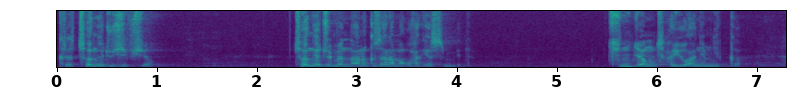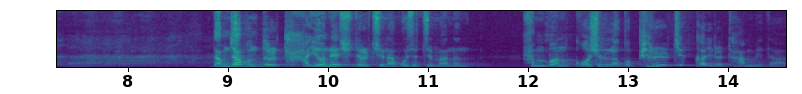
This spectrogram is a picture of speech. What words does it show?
그래서 정해 주십시오. 정해 주면 나는 그 사람하고 하겠습니다. 진정 자유 아닙니까? 남자분들 다 연애 시절 지나 보셨지만은 한 번 꼬시려고 별짓거리를 다 합니다.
